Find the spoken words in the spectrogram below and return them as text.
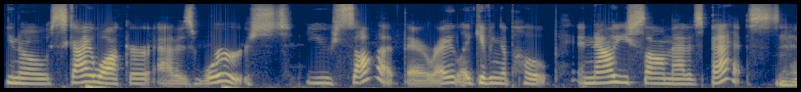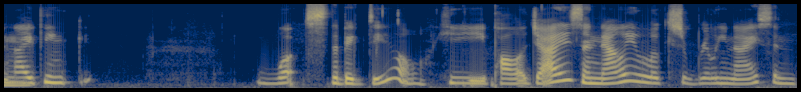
you know, Skywalker at his worst, you saw it there, right? Like giving up hope. And now you saw him at his best. Mhm. And I think, what's the big deal? He apologized and now he looks really nice and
